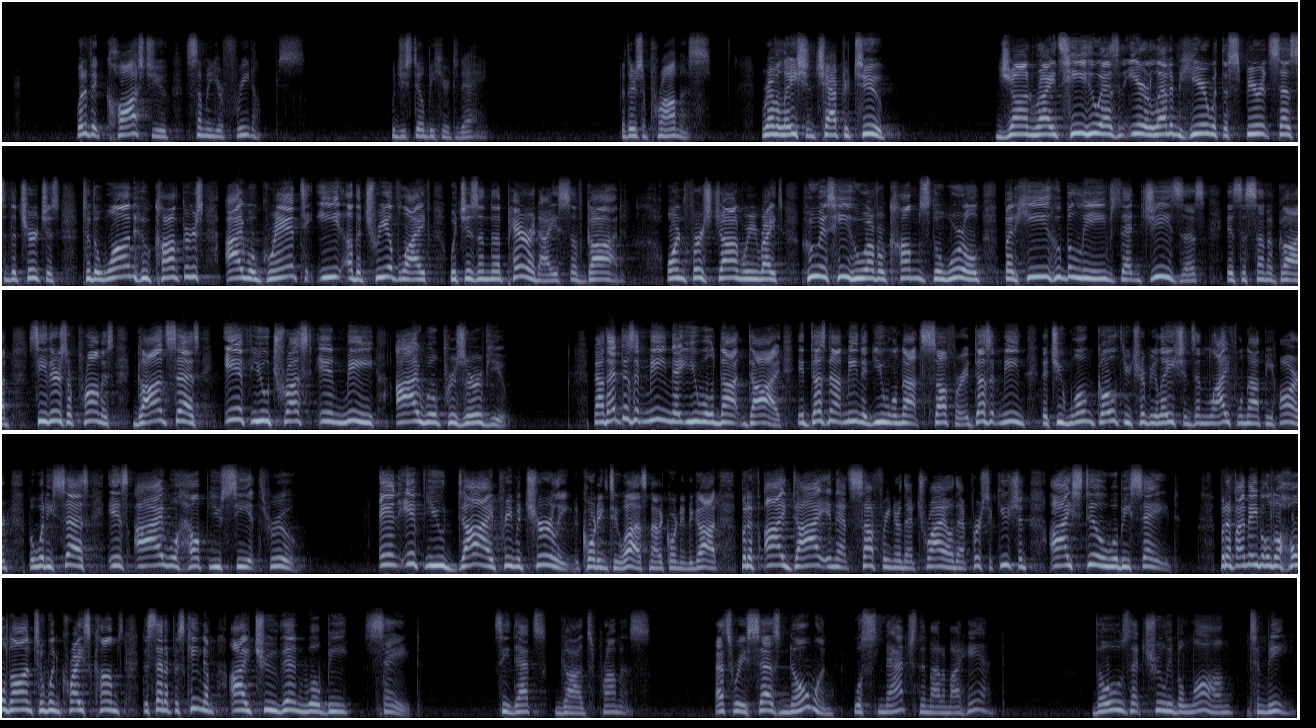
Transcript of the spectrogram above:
What if it cost you some of your freedoms? Would you still be here today? But there's a promise. Revelation chapter 2 John writes, He who has an ear, let him hear what the Spirit says to the churches. To the one who conquers, I will grant to eat of the tree of life, which is in the paradise of God. Or in 1 John, where he writes, Who is he who overcomes the world but he who believes that Jesus is the Son of God? See, there's a promise. God says, If you trust in me, I will preserve you. Now, that doesn't mean that you will not die. It does not mean that you will not suffer. It doesn't mean that you won't go through tribulations and life will not be hard. But what he says is, I will help you see it through. And if you die prematurely, according to us, not according to God, but if I die in that suffering or that trial, that persecution, I still will be saved. But if I'm able to hold on to when Christ comes to set up his kingdom, I too then will be saved. See, that's God's promise. That's where he says, No one will snatch them out of my hand. Those that truly belong to me.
